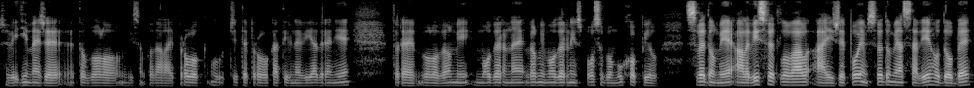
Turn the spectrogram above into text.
že vidíme, že to bolo, by som povedal, aj provok- určité provokatívne vyjadrenie, ktoré bolo veľmi moderné, veľmi moderným spôsobom uchopil svedomie, ale vysvetloval aj, že pojem svedomia sa v jeho dobe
